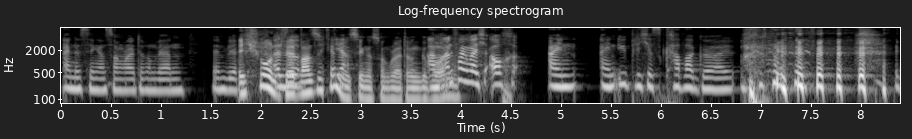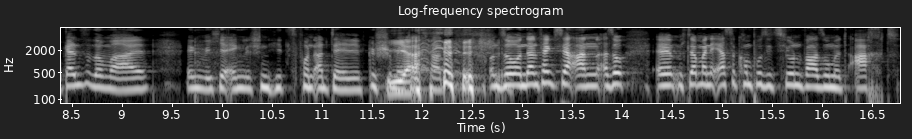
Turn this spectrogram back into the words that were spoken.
eine Singer-Songwriterin werden? Wenn wir, Ich schon, ich Also, wäre wahnsinnig gerne ja. eine Singer-Songwriterin geworden. Am Anfang war ich auch ein, ein übliches Covergirl. Ganz normal irgendwelche englischen Hits von Adele geschmettert Ja. hat. Und so, und dann fängt es ja an. Also, äh, ich glaube, meine erste Komposition war so mit acht.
